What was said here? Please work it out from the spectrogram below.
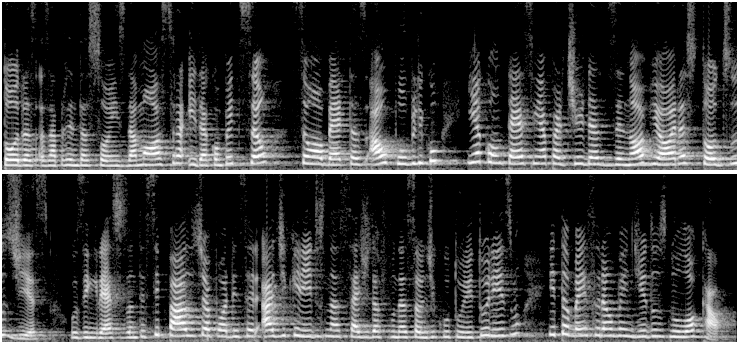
Todas as apresentações da mostra e da competição são abertas ao público e acontecem a partir das 19 horas todos os dias. Os ingressos antecipados já podem ser adquiridos na sede da Fundação de Cultura e Turismo e também serão vendidos no local.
